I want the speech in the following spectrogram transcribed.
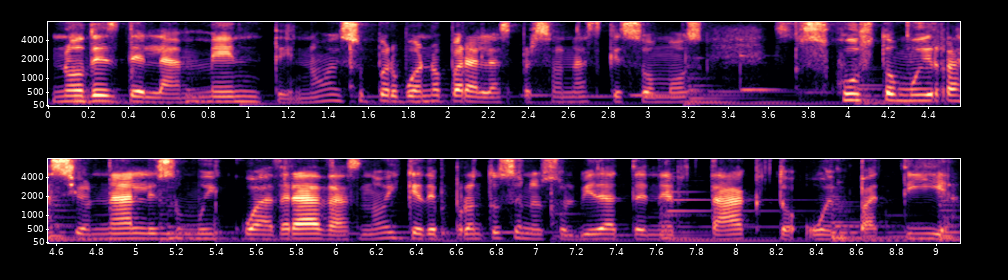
no desde la mente, ¿no? Es súper bueno para las personas que somos justo muy racionales o muy cuadradas, ¿no? Y que de pronto se nos olvida tener tacto o empatía.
